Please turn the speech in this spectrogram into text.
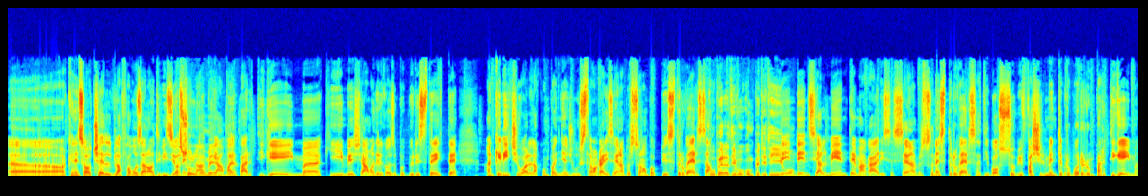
Eh, che ne so, c'è la famosa no, divisione tra chi ama i party game, chi invece ama delle cose un po' più ristrette. Anche lì ci vuole la compagnia giusta. Magari sei una persona un po' più estroversa. Cooperativo competitivo. Tendenzialmente, magari se sei una persona estroversa, ti posso più facilmente proporre un party game.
